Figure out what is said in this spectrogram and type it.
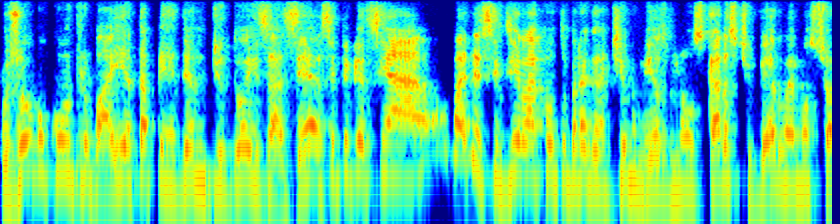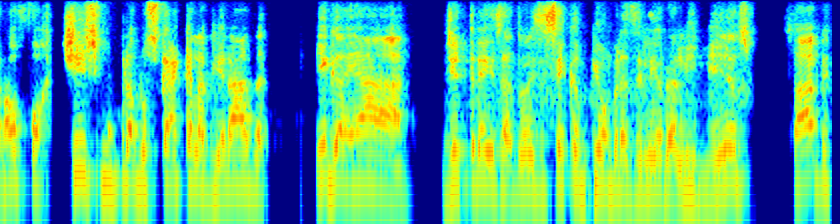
O jogo contra o Bahia está perdendo de 2 a 0. Você fica assim, ah, vai decidir lá contra o Bragantino mesmo. Não, os caras tiveram um emocional fortíssimo para buscar aquela virada e ganhar de 3 a 2 e ser campeão brasileiro ali mesmo, sabe?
